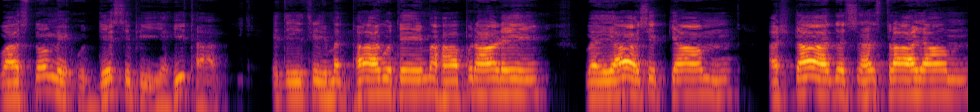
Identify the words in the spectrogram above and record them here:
वास्तव में उद्देश्य भी यही था। इति श्रीमद्भागवते महापुराणे वैयासिक्याम् अष्टादशसहस्रायाम्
